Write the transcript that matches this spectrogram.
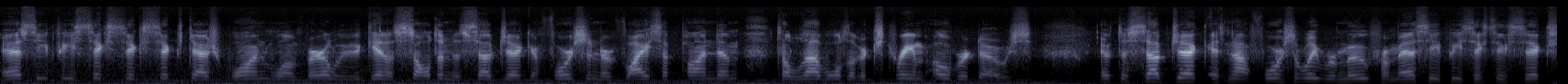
SCP-666-1 will invariably begin assaulting the subject and forcing their vice upon them to levels of extreme overdose. If the subject is not forcibly removed from SCP-666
